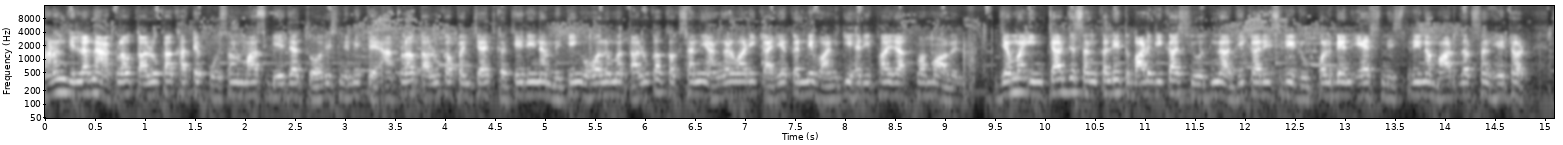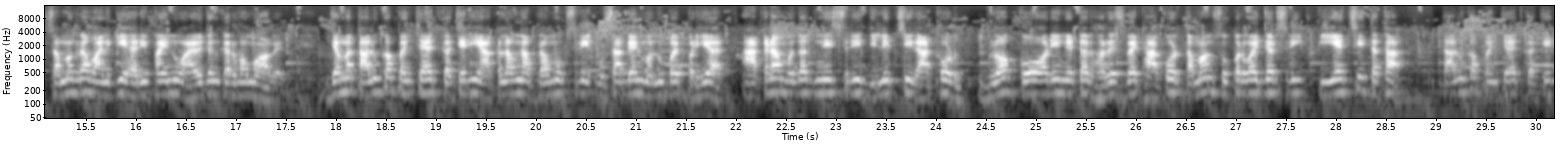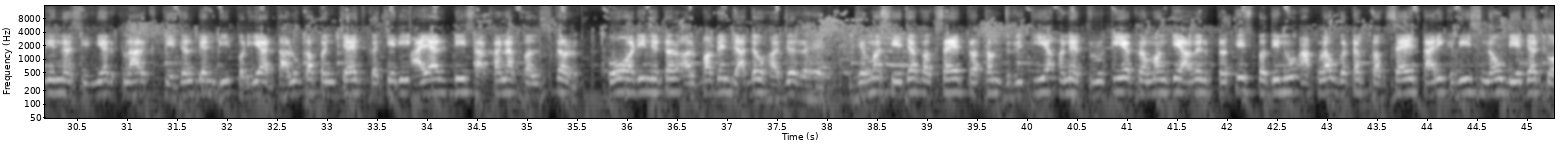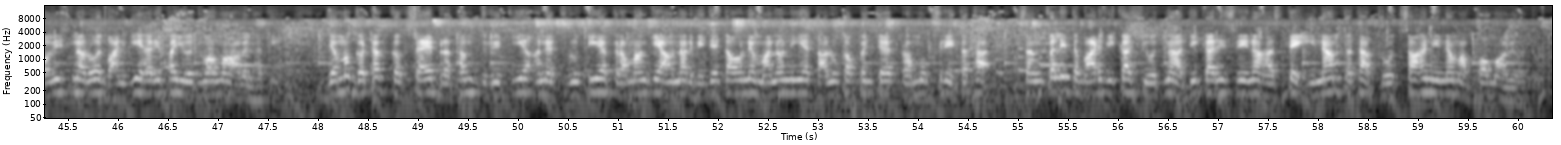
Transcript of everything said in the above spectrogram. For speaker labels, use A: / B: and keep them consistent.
A: આણંદ જિલ્લાના આંકલાવ તાલુકા ખાતે પોષણ માસ બે હજાર ચોવીસ નિમિત્તે આંકલાવ તાલુકા પંચાયત કચેરીના મિટિંગ હોલમાં તાલુકા કક્ષાની આંગણવાડી કાર્યકરની વાનગી હરીફાઈ રાખવામાં આવેલ. જેમાં ઇન્ચાર્જ સંકલિત બાળ વિકાસ યોજના અધિકારી શ્રી રૂપલબેન એસ મિસ્ત્રીના માર્ગદર્શન હેઠળ સમગ્ર વાનગી હરીફાઈનું આયોજન કરવામાં આવેલ. જેમાં તાલુકા પંચાયત કચેરી આંકલાવના પ્રમુખ શ્રી ઉષાબેન મનુભાઈ પડિયાર, આંકડા મદદનીશ શ્રી દિલીપસિંહ રાઠોડ, બ્લોક કોઓર્ડિનેટર હરેશભાઈ ઠાકોર, તમામ સુપરવાઇઝર શ્રી પીએચસી તથા તાલુકા પંચાયત કચેરીના senior clerk Tejalben B Padiyar, taluka panchayat કચેરી આઈઆરડી શાખાના ક્લસ્ટર કોઓર્ડિનેટર અલ્પાબેન જાદવ હાજર રહે. જેમાં સેજા કક્ષાએ પ્રથમ, દ્વિતીય અને તૃતીય ક્રમાંકે આવેલ પ્રતિસ્પર્ધીનું આંકલાવ ઘટક કક્ષાએ તારીખ વીસ નવ બે હજાર ચોવીસના રોજ વાનગી હરીફાઈ યોજવામાં આવેલ હતી. જેમાં ઘટક કક્ષાએ પ્રથમ, દ્વિતીય અને તૃતીય ક્રમાંકે આવનાર વિજેતાઓને માનનીય તાલુકા પંચાયત પ્રમુખશ્રી તથા સંકલિત બાળ વિકાસ યોજના અધિકારીશ્રીના હસ્તે ઇનામ તથા પ્રોત્સાહન ઇનામ આપવામાં આવ્યું હતું.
